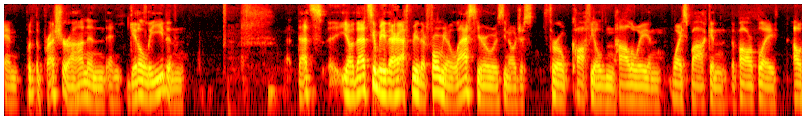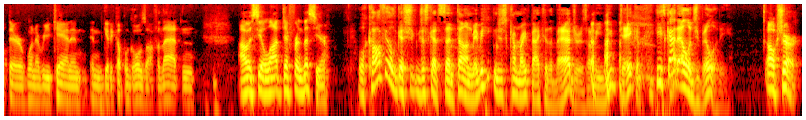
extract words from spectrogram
and put the pressure on and and get a lead and that's you know that's gonna be their have to be their formula. Last year was you know just throw Caufield and Holloway and Weissbach and the power play out there whenever you can and, and get a couple goals off of that and obviously a lot different this year. Well, Caufield just got sent down. Maybe he can just come right back to the Badgers. I mean, you take him. He's got eligibility. Oh, sure.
